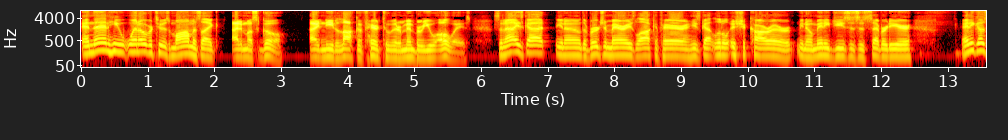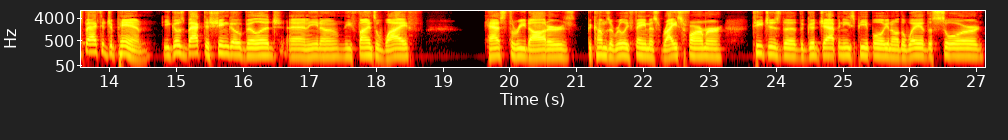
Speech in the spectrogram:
and then he went over to his mom. and Was like, I must go. I need a lock of hair to remember you always. So now he's got you know the Virgin Mary's lock of hair, and he's got little Ishikara or you know mini Jesus's severed ear, and he goes back to Japan. He goes back to Shingo Village, and you know he finds a wife, has three daughters, becomes a really famous rice farmer, teaches the the good Japanese people, you know, the way of the sword,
